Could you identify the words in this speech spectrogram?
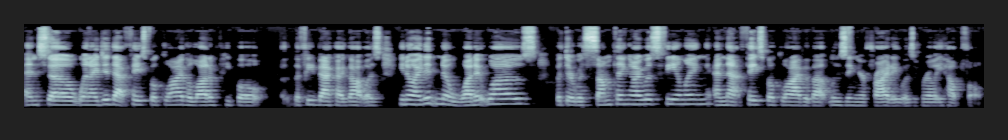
And so when I did that Facebook Live, a lot of people the feedback I got was, you know, I didn't know what it was, but there was something I was feeling. And that Facebook Live about losing your Friday was really helpful.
